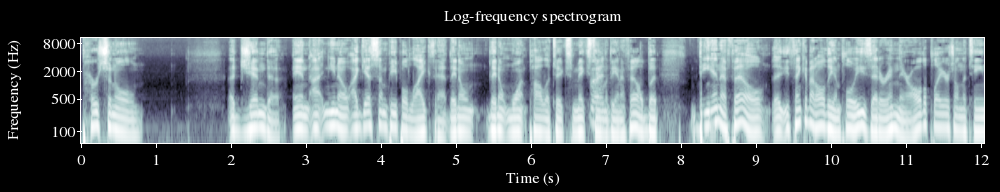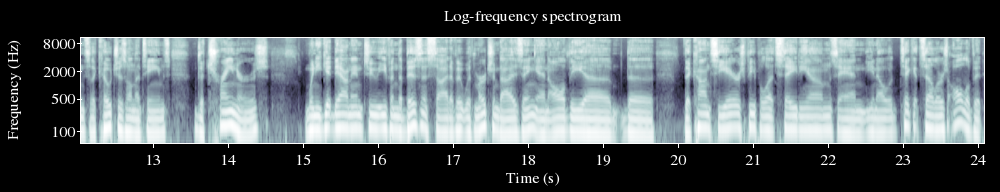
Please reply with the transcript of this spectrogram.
personal agenda. And i you know i guess some people like that. They don't they don't want politics mixed Right. in with the nfl but the nfl uh, you think about all the employees that are in there all the players on the teams the coaches on the teams the trainers. When you get down into even the business side of it with merchandising and all the uh, the the concierge people at stadiums and you know ticket sellers all of it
